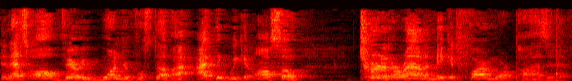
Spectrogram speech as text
And that's all very wonderful stuff. I, I think we can also turn it around and make it far more positive.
